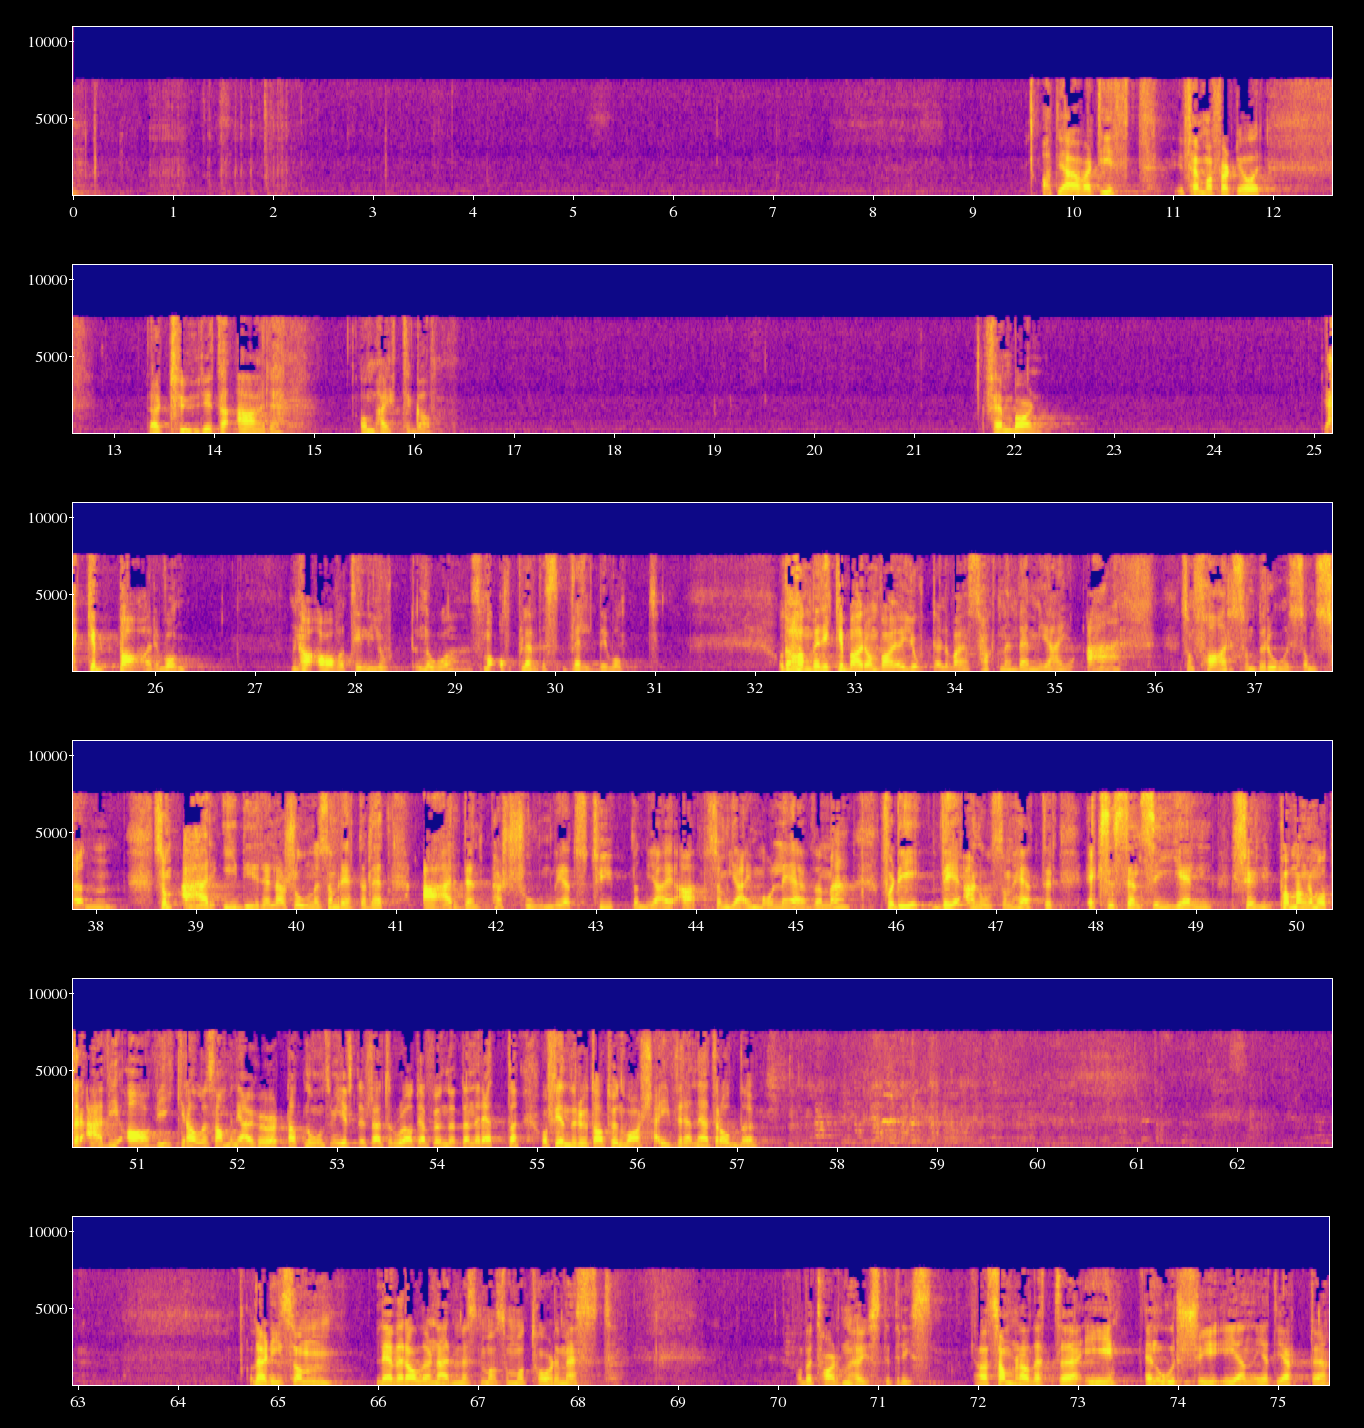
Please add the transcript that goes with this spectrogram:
At jeg har vært gift i 45 år, det er Turi til ære og meg til gavn. Fem barn. Jeg er ikke bare vond, men har av og til gjort noe som har opplevdes veldig vondt. Og Det handler ikke bare om hva jeg har gjort eller hva jeg har sagt, men hvem jeg er. Som far, som bror, som sønn. Som er i de relasjonene som rett og slett er den personlighetstypen jeg er. Som jeg må leve med. Fordi det er noe som heter eksistensiell skyld. På mange måter er vi avvikere alle sammen. Jeg har hørt at noen som gifter seg, tror at de har funnet den rette, og finner ut at hun var skeivere enn jeg trodde. Og det er de som lever aller nærmest med oss, som må tåle mest og betale den høyeste prisen. Jeg har samla dette i en ordsky igjen i et hjerte,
